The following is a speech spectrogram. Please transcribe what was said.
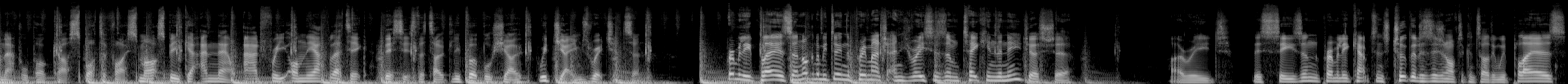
On Apple Podcasts, Spotify, Smart Speaker, and now ad-free on The Athletic, this is the Totally Football Show with James Richardson. Premier League players are not going to be doing the pre-match anti-racism taking the knee gesture. I read this season, the Premier League captains took the decision after consulting with players.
